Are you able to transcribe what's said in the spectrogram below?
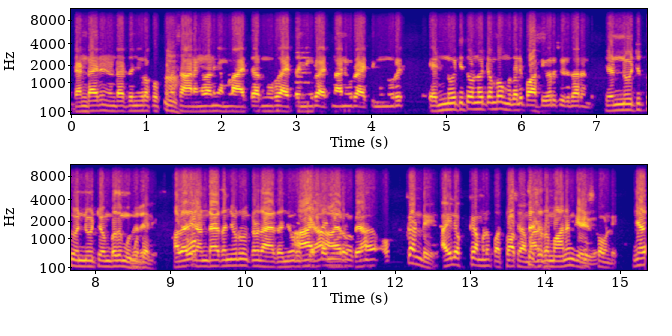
രണ്ടായിരം രണ്ടായിരത്തി അഞ്ഞൂറ് ഒക്കെ സാധനങ്ങളാണ് നമ്മൾ ആയിരത്തി അറുന്നൂറ് ആയിരത്തി അഞ്ഞൂറ് ആയിരത്തി നാനൂറ് ആയിരത്തി മുന്നൂറ് എണ്ണൂറ്റി തൊണ്ണൂറ്റൊമ്പത് മുതൽ പാർട്ടി വെയർ ചുരിദാറുണ്ട്. എണ്ണൂറ്റി തൊണ്ണൂറ്റി ഒമ്പത് മുതൽ അതായത് രണ്ടായിരത്തി അഞ്ഞൂറ് നിൽക്കുന്നത് ആയിരത്തി അഞ്ഞൂറ് ആയിരത്തി റുപ്യ. ഒക്കെ ഉണ്ട് അതിലൊക്കെ നമ്മൾ പത്ത് ശതമാനം ഡിസ്കൗണ്ട്. ഞാൻ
